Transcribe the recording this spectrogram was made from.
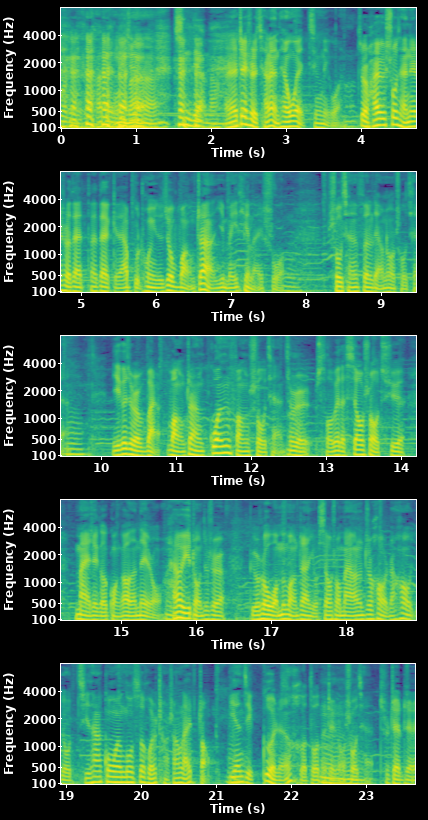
说这个事，还被那些钦点呢。哎，这事前两天我也经历过，就是还有一收钱这事，再再再给大家补充一句，就网站以媒体来说，收钱分两种收钱，一个就是网网站官方收钱，就是所谓的销售去卖这个广告的内容；还有一种就是，比如说我们网站有销售卖完了之后，然后有其他公关公司或者厂商来找编辑个人合作的这种收钱，是这这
